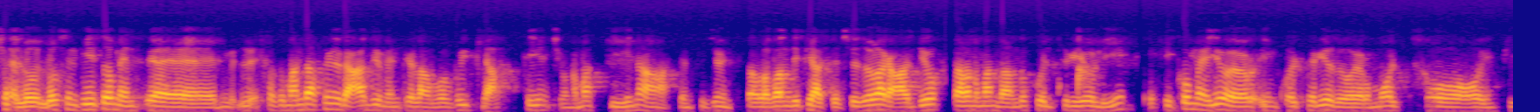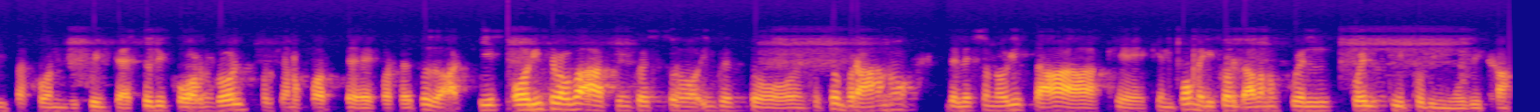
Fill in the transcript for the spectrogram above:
cioè, l'ho, l'ho sentito mentre è stato mandato in radio mentre lavavo i piatti, cioè una mattina semplicemente stavo lavando i piatti, acceso la radio, stavano mandando quel trio lì e siccome io ero, in quel periodo ero molto in fissa con il quintetto di Corngold, col pianoforte e quartetto d'archi, ho ritrovato in questo, in questo, in questo brano delle sonorità che, che, un po' mi ricordavano quel, quel, tipo di musica.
